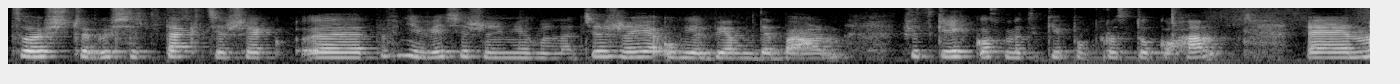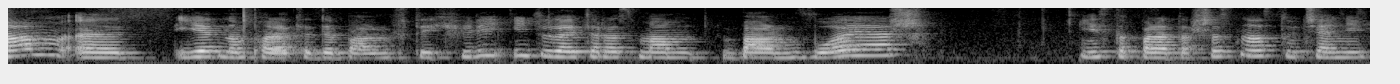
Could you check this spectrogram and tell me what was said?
coś, czego się tak cieszę, jak e, pewnie wiecie, jeżeli mnie oglądacie, że ja uwielbiam The Balm. Wszystkie ich kosmetyki po prostu kocham. E, mam e, jedną paletę The Balm w tej chwili i tutaj teraz mam Balm Voyage. Jest to paleta 16 cieni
